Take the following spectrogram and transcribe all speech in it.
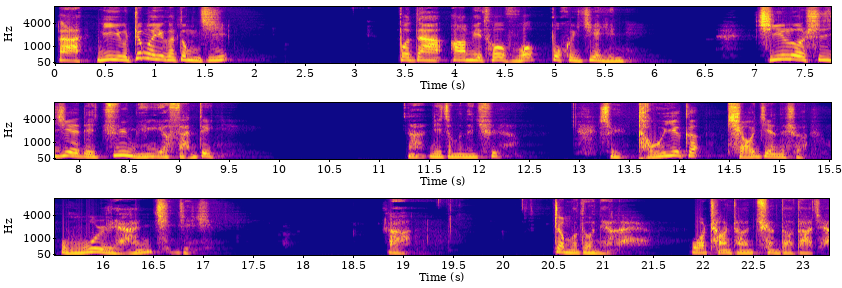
啊！你有这么一个动机，不但阿弥陀佛不会接引你。极乐世界的居民也反对你，啊，你怎么能去啊？所以头一个条件的是无染清净心啊。这么多年来，我常常劝导大家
